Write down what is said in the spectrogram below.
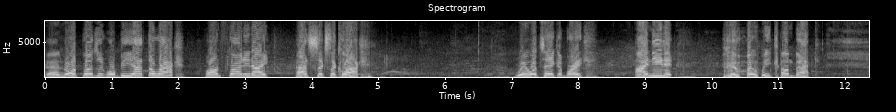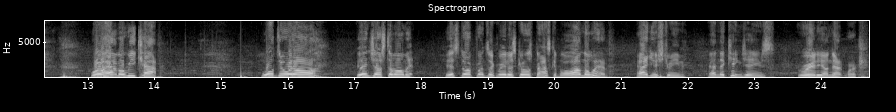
And North Brunswick will be at the RAC on Friday night at 6 o'clock. We will take a break. I need it. when we come back, we'll have a recap. We'll do it all in just a moment. It's North Brunswick Raiders girls basketball on the web, at Ustream, and the King James Radio Network.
